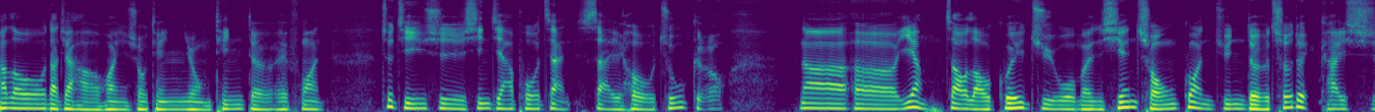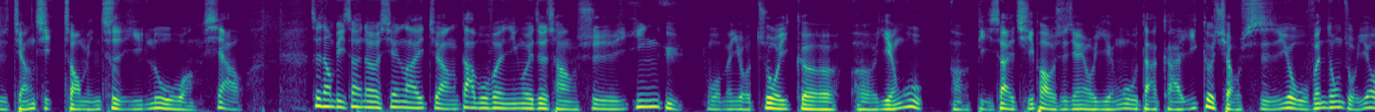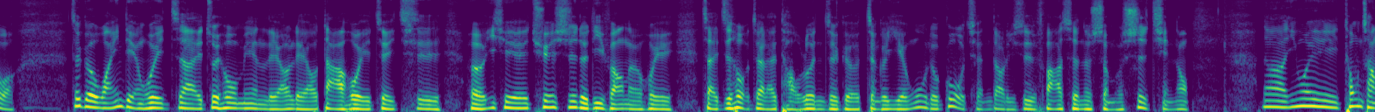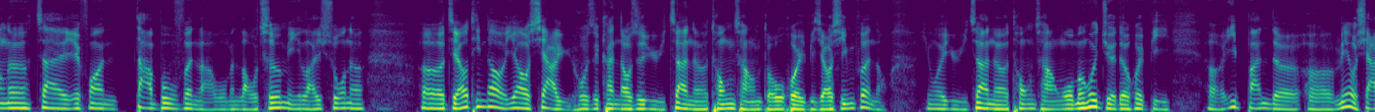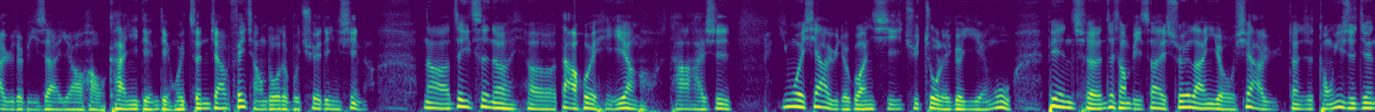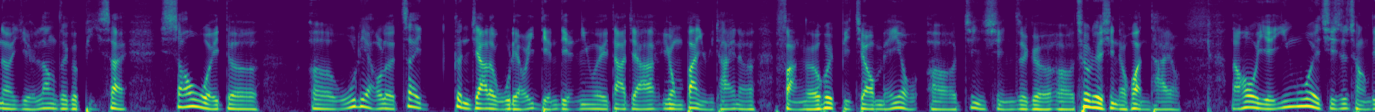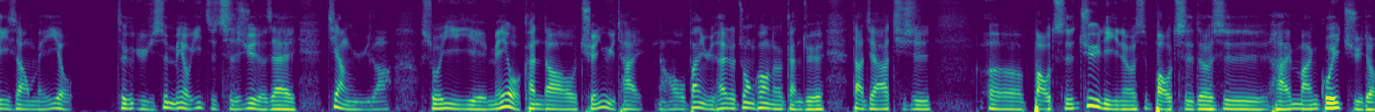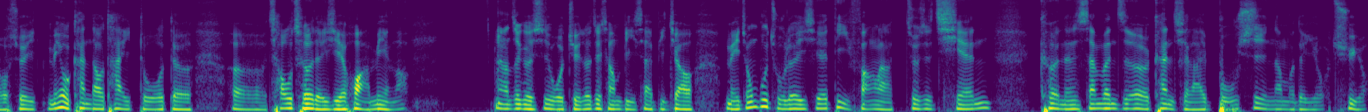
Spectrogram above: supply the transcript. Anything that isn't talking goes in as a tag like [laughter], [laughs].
Hello，大家好，欢迎收听永听的 F1。这集是新加坡站赛后诸葛哦。那呃，一样照老规矩，我们先从冠军的车队开始讲起，照名次一路往下哦。这场比赛呢，先来讲大部分，因为这场是英语，我们有做一个呃延误啊、比赛起跑时间有延误大概一个小时又五分钟左右哦。这个晚一点会在最后面聊聊大会这次呃一些缺失的地方呢，会在之后再来讨论这个整个延误的过程到底是发生了什么事情哦。那因为通常呢，在 F1 大部分啦，我们老车迷来说呢。呃，只要听到要下雨，或是看到是雨战呢，通常都会比较兴奋哦。因为雨战呢，通常我们会觉得会比呃一般的呃没有下雨的比赛要好看一点点，会增加非常多的不确定性啊。那这一次呢，呃，大会一样哦，它还是因为下雨的关系去做了一个延误，变成这场比赛虽然有下雨，但是同一时间呢，也让这个比赛稍微的呃无聊了，再。更加的无聊一点点，因为大家用半雨胎呢，反而会比较没有呃进行这个呃策略性的换胎哦。然后也因为其实场地上没有这个雨是没有一直持续的在降雨啦，所以也没有看到全雨胎。然后半雨胎的状况呢，感觉大家其实呃保持距离呢是保持的是还蛮规矩的哦，所以没有看到太多的呃超车的一些画面了。那这个是我觉得这场比赛比较美中不足的一些地方啦，就是前可能三分之二看起来不是那么的有趣哦。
